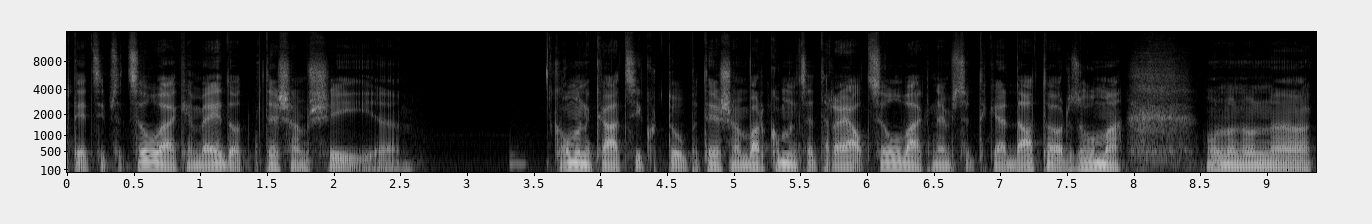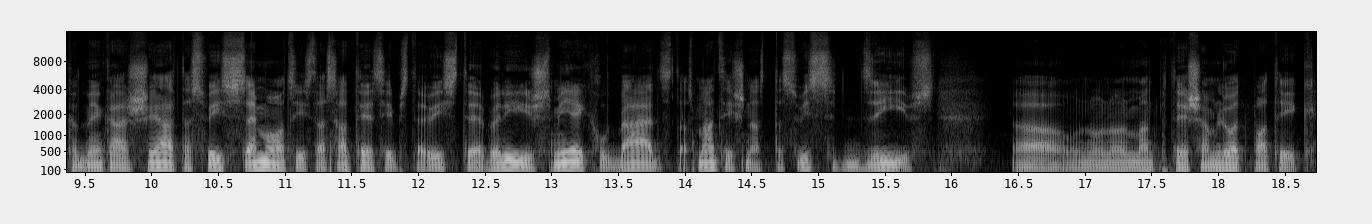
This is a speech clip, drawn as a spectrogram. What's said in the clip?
attiecības ar cilvēkiem, veidot tiešām šī uh, komunikācija, kur tu patiešām vari komunicēt ar reālu cilvēku, nevis tikai ar datoru, zumā. Un, un, un uh, kad vienkārši jā, tas viss emocijas, tās attiecības, tie visi tie brīži, smiekli, bēdas, tās mācīšanās, tas viss ir dzīves. Uh, un, un, un man patiešām ļoti patīk.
